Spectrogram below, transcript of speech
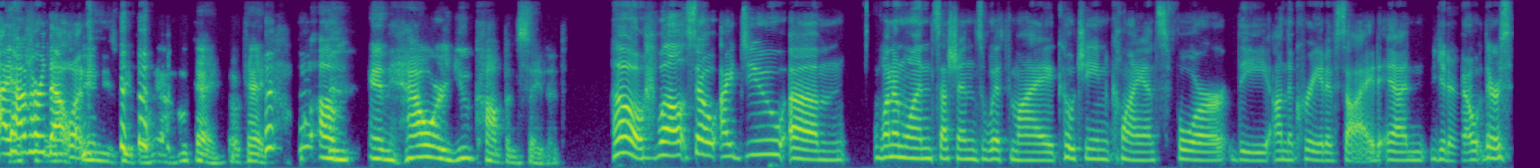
I have heard that one. These people. Yeah. Okay. Okay. um, and how are you compensated? Oh well, so I do um, one-on-one sessions with my coaching clients for the on the creative side. And you know there's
